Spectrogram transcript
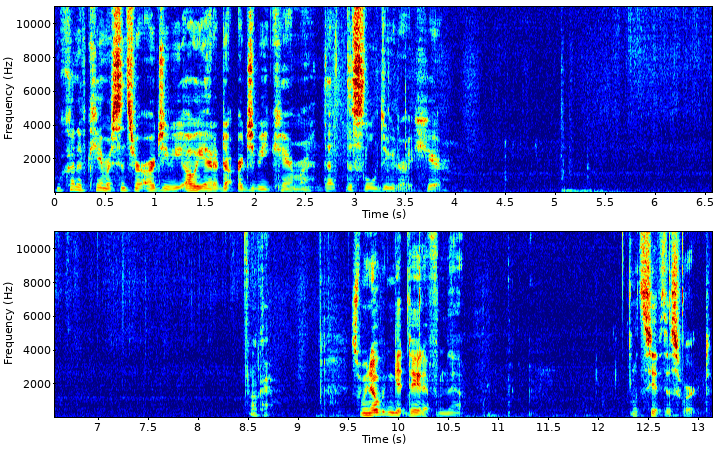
what kind of camera? Sensor RGB. Oh, he added an RGB camera. That this little dude right here. Okay. So we know we can get data from that. Let's see if this worked.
